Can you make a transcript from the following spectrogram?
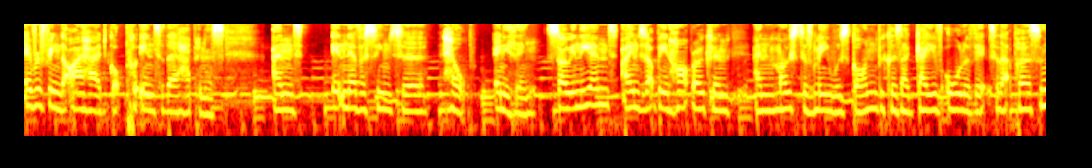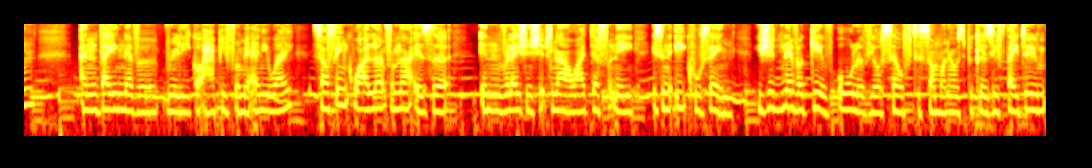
everything that I had got put into their happiness. And it never seemed to help anything. So in the end, I ended up being heartbroken, and most of me was gone because I gave all of it to that person, and they never really got happy from it anyway. So I think what I learned from that is that in relationships now, I definitely, it's an equal thing. You should never give all of yourself to someone else because if they do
